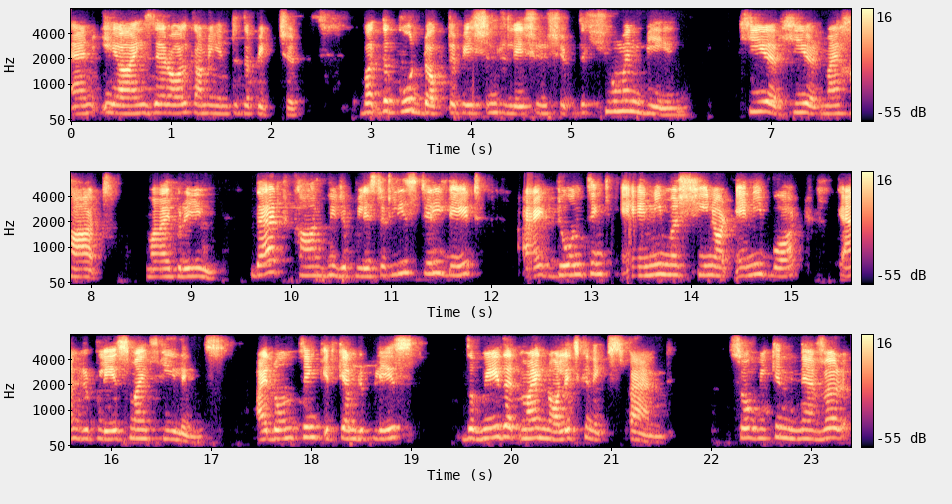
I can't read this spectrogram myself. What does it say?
and AIs, they're all coming into the picture but the good doctor patient relationship, the human being, here, here, my heart, my brain, that can't be replaced. At least till date, I don't think any machine or any bot can replace my feelings. I don't think it can replace the way that my knowledge can expand. So we can never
